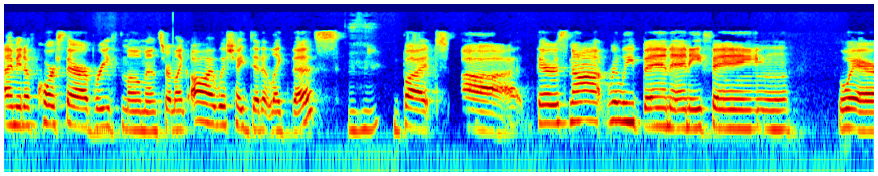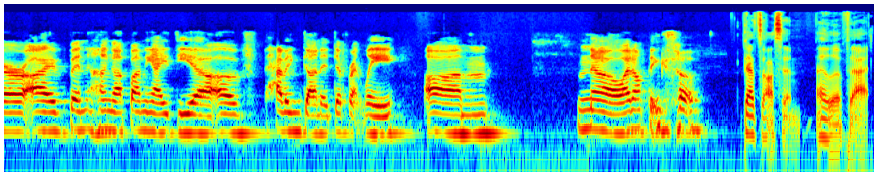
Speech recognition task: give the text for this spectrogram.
I mean, of course, there are brief moments where I'm like, oh, I wish I did it like this. Mm-hmm. But uh, there's not really been anything where I've been hung up on the idea of having done it differently. Um, no, I don't think so. That's awesome. I love that.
